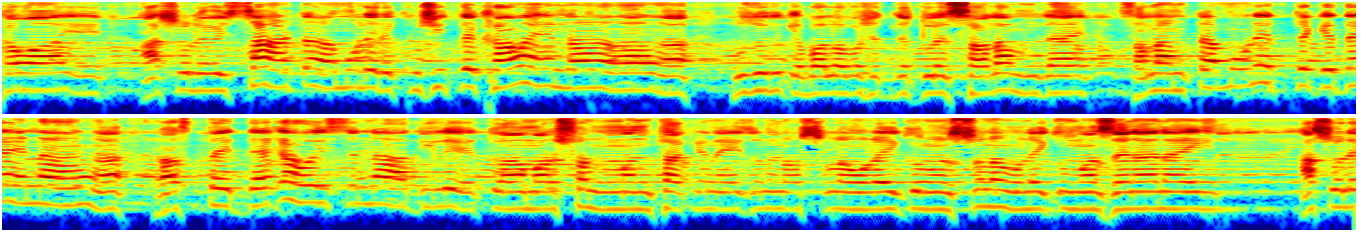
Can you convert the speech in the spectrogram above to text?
খাওয়ায়, আসলে ওই চাটা মনের খুশিতে খাওয়ায় না। হুজুরকে ভালোবাসে দেখলে সালাম দেয়, সালামটা মনের থেকে দেয় না। রাস্তায় দেখা হয়েছে না দিলে তো আমার সম্মান থাকে না এই জন্য আসসালামু আলাইকুম আসসালামু আলাইকুম, আছে না নাই? আসলে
